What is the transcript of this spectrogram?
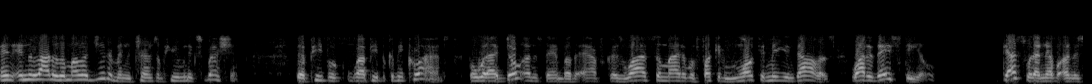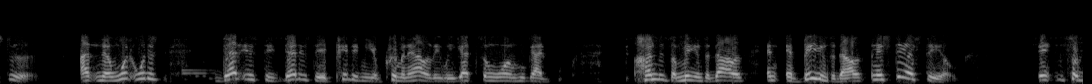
and and a lot of them are legitimate in terms of human expression. That people why people commit crimes. But what I don't understand, brother Africa, is why somebody with fucking multi million dollars, why do they steal? That's what I never understood. I, now what what is that is the that is the epitome of criminality when you got someone who got hundreds of millions of dollars and, and billions of dollars and they still steal. It, so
